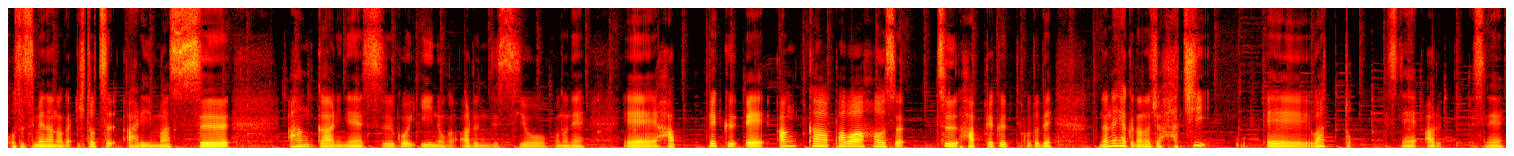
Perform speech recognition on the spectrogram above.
おすすめなのが一つあります。アンカーにね、すごいいいのがあるんですよ。このね、えー、800、えー、アンカーパワーハウス2800ってことで、778、えー、ワットですね、あるんですね。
